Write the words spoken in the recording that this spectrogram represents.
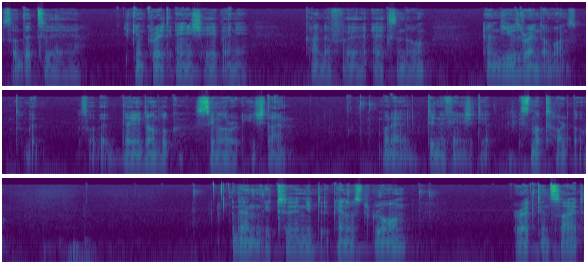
So that uh, you can create any shape any kind of uh, X and all and use random ones so that so that they don't look similar each time. But I didn't finish it yet. It's not hard though. Then it uh, need a canvas to draw on rect inside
